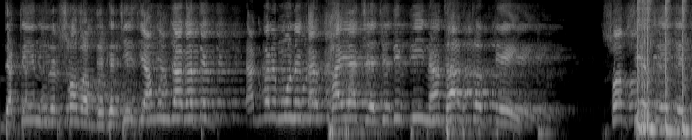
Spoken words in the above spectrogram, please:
দেখতে এন্দুরের স্বভাব দেখেছি যেমন জায়গাতে একবারে মনে কার খাইয়াছে যদি পি না থাকতো সব শেষ হয়ে যেত।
